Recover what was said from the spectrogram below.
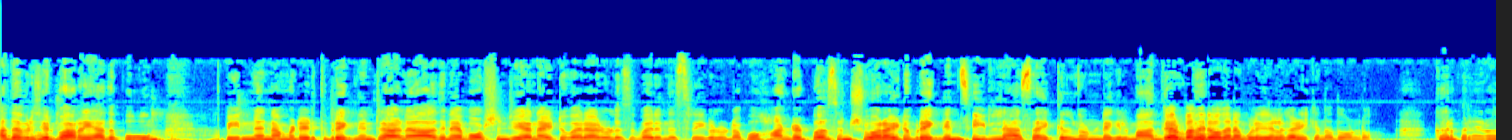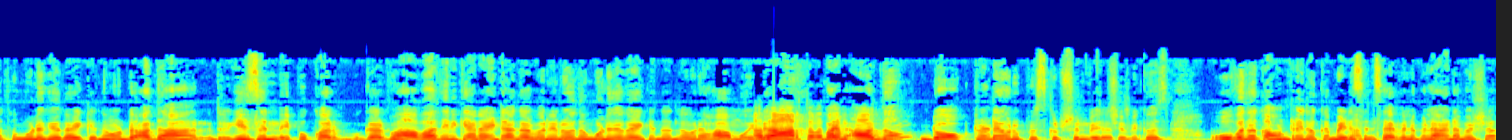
അത് അവർ ചിലപ്പോൾ അറിയാതെ പോവും. പിന്നെ നമ്മുടെ അടുത്ത് പ്രഗ്നന്റ് ആണ് അതിനെ അബോർഷൻ ചെയ്യാനായിട്ട് വരാനുള്ള വരുന്ന സ്ത്രീകളുണ്ട്. അപ്പോൾ ഹൺഡ്രഡ് പെർസെന്റ് ഷുവർ ആയിട്ട് പ്രഗ്നൻസി ഇല്ല ആ സൈക്കിൾ എന്നുണ്ടെങ്കിൽ മാത്രം ഗർഭനിരോധന ഗർഭനിരോധന ഗുളികകൾ കഴിക്കുന്നതുകൊണ്ടോ? ഗർഭനിരോധം ഗുളിക കഴിക്കുന്നതുകൊണ്ട് അത് ആ റീസൺ ഇപ്പൊ ഗർഭം ആവാതിരിക്കാനായിട്ട് ആ ഗർഭനിരോധം ഗുളിക കഴിക്കുന്നതിൽ ഒരു ഹാമോ അത് അതും ഡോക്ടറുടെ ഒരു പ്രിസ്ക്രിപ്ഷൻ വെച്ച്. ബിക്കോസ് ഓവർ ദ കൗണ്ടർ ഇതൊക്കെ മെഡിസിൻസ് അവൈലബിൾ ആണ്. പക്ഷെ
